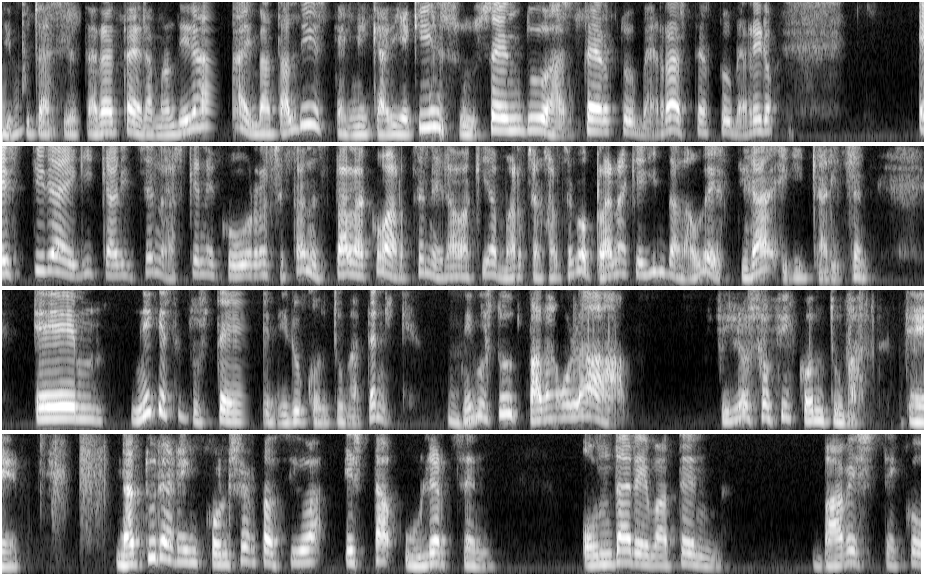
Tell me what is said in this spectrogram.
diputazioetara eta eraman dira, hainbat aldiz, teknikariekin, zuzendu, aztertu, berraztertu, berriro ez dira egikaritzen azkeneko urratzetan ez talako hartzen erabakia martxan jartzeko planak eginda daude, ez dira egikaritzen. E, nik ez dut uste diru kontu batenik. Nik uste dut badagola filosofi kontu bat. E, naturaren konservazioa ez da ulertzen ondare baten babesteko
